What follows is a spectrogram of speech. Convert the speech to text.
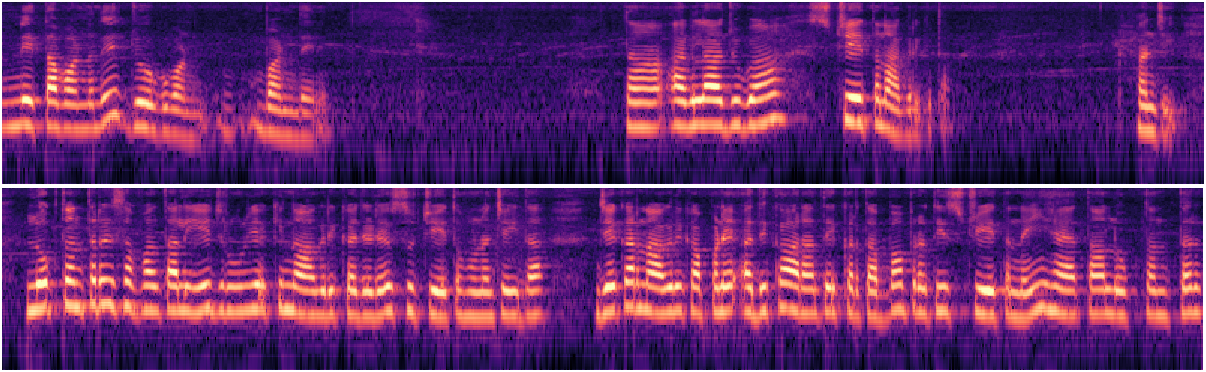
ਨੇਤਾ ਬਣਨ ਦੇ ਯੋਗ ਬਣਦੇ ਨੇ। ਤਾਂ ਅਗਲਾ ਆ ਜਾਊਗਾ ਸੁਚੇਤ ਨਾਗਰਿਕਤਾ। ਹਾਂਜੀ, ਲੋਕਤੰਤਰ ਦੀ ਸਫਲਤਾ ਲਈ ਇਹ ਜ਼ਰੂਰੀ ਹੈ ਕਿ ਨਾਗਰਿਕ ਆ ਜਿਹੜੇ ਸੁਚੇਤ ਹੋਣਾ ਚਾਹੀਦਾ। ਜੇਕਰ ਨਾਗਰਿਕ ਆਪਣੇ ਅਧਿਕਾਰਾਂ ਤੇ ਕਰਤੱਵਾਂ ਪ੍ਰਤੀ ਸੁਚੇਤ ਨਹੀਂ ਹੈ, ਤਾਂ ਲੋਕਤੰਤਰ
